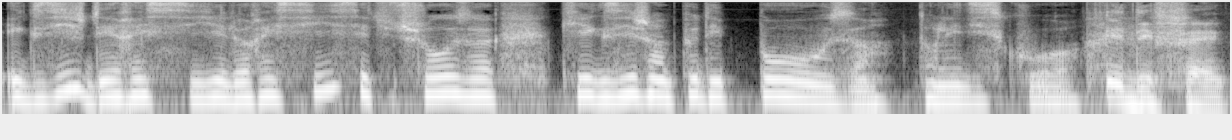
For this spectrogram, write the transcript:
exigent des récits. Et le récit, c'est une chose qui exige un peu des pauses dans les discours. Et des faits.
